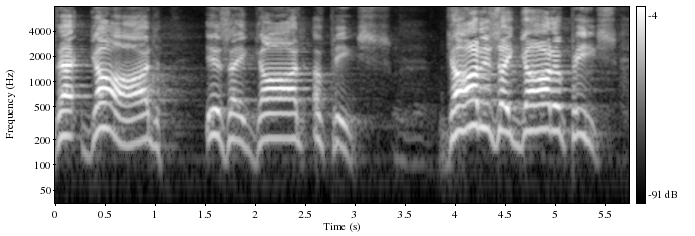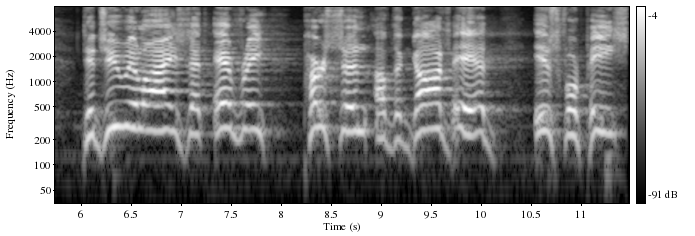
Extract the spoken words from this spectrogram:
that God is a God of peace. God is a God of peace. Did you realize that every person of the Godhead is for peace?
